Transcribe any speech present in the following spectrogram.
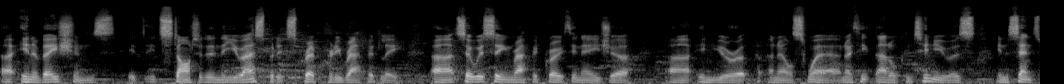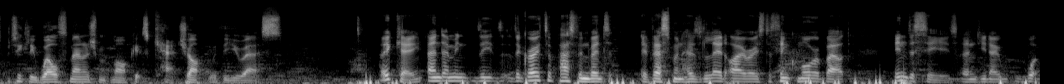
uh, innovations, it, it, started in the US, but it spread pretty rapidly. Uh, so we're seeing rapid growth in Asia, uh, in Europe and elsewhere. And I think that'll continue as, in a sense, particularly wealth management markets catch up with the US. Okay, and I mean, the, the growth of passive investment has led IROs to think more about indices and you know what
